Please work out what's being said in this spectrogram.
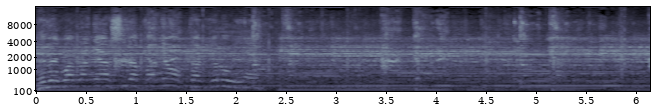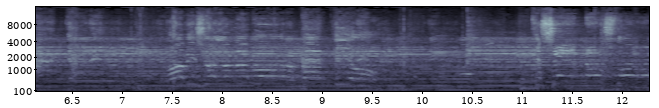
Deve guadagnarsi la pagnotta anche lui, eh. Ho bisogno d'amore per Dio, che se non sto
